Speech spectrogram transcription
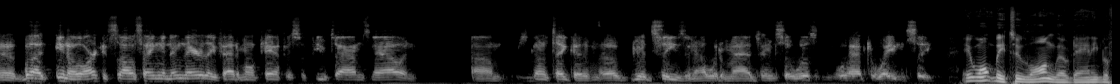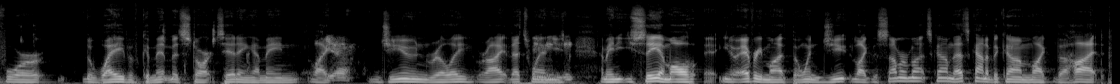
uh, but you know, Arkansas is hanging in there. They've had him on campus a few times now, and um, it's going to take a, a good season, I would imagine. So we'll we'll have to wait and see. It won't be too long though, Danny, before the wave of commitments starts hitting. I mean, like Yeah. June, really, right? That's when you. Mhm. I mean, you see them all, you know, every month. But when June, like the summer months come, that's kind of become like the hot,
